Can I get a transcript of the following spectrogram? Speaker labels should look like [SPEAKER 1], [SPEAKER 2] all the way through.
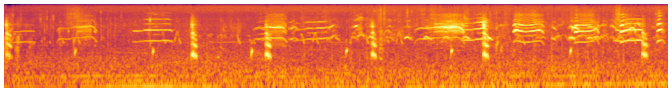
[SPEAKER 1] Thank
[SPEAKER 2] you.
